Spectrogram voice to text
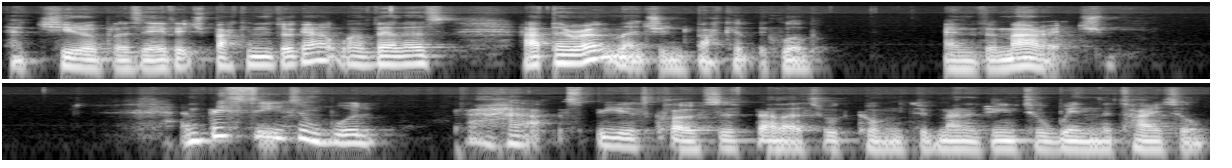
had Ciro Blazevic back in the dugout, while Velez had their own legend back at the club, Enver Maric. And this season would perhaps be as close as Velez would come to managing to win the title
